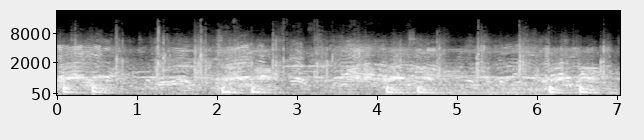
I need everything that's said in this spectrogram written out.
Yeah. Yeah.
